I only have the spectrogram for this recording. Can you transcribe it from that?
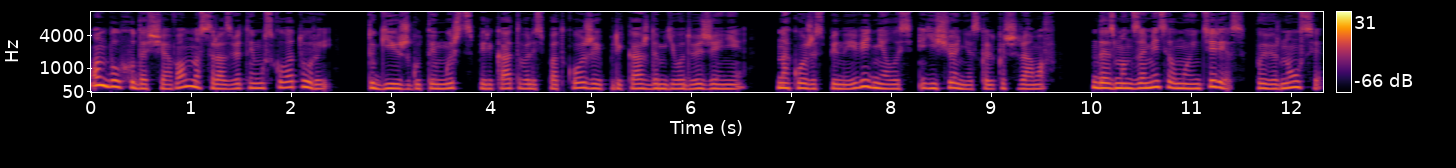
Он был худощавым, но с развитой мускулатурой. Тугие жгуты мышц перекатывались под кожей при каждом его движении. На коже спины виднелось еще несколько шрамов. Дезмонд заметил мой интерес, повернулся,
